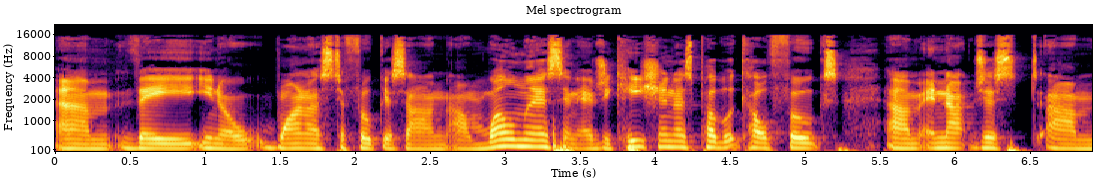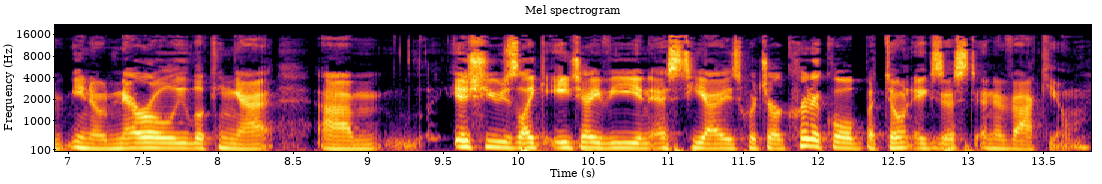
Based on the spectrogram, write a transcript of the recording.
Um, they, you know, want us to focus on um, wellness and education as public health folks, um, and not just, um, you know, narrowly looking at um, issues like HIV and STIs, which are critical but don't exist in a vacuum.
